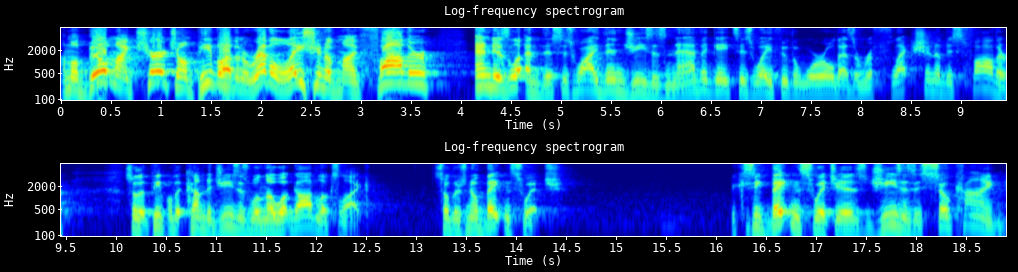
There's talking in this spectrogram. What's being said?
I'm going to build my church on people having a revelation of my father and his love. And this is why then Jesus navigates his way through the world as a reflection of his father so that people that come to Jesus will know what God looks like. So there's no bait and switch. Because, see, bait and switch is Jesus is so kind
